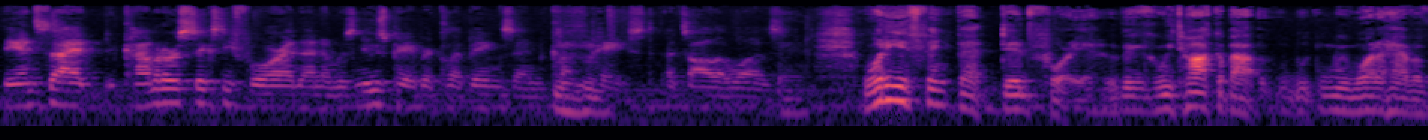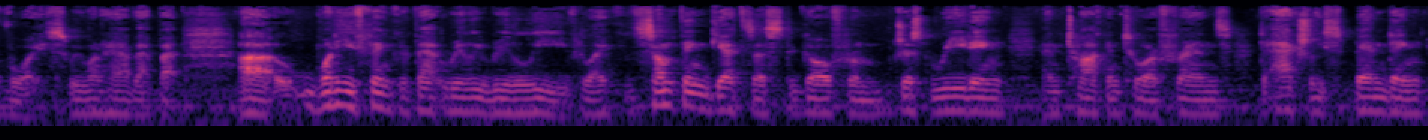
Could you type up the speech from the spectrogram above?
The inside Commodore 64, and then it was newspaper clippings and cut and paste. That's all it was. Mm-hmm. What do you think that did for you? We talk about we want to have a voice, we want to have that, but uh, what do you think that that really relieved? Like something gets us to go from just reading and talking to our friends to actually spending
